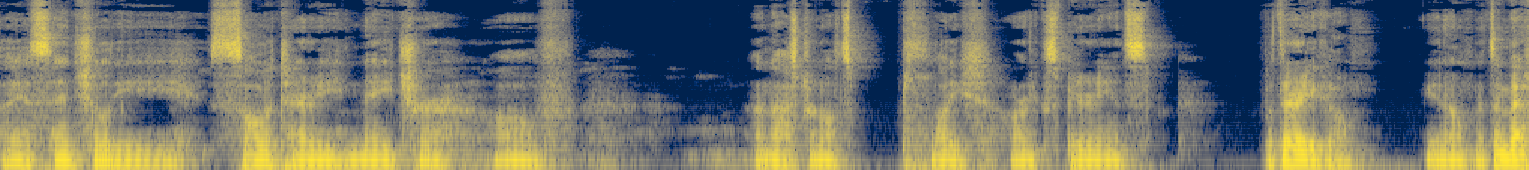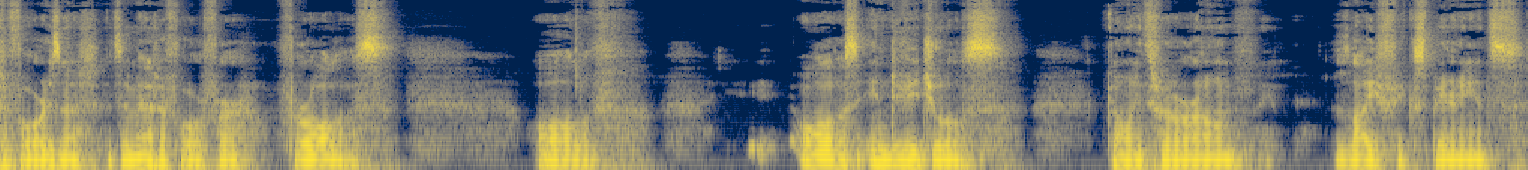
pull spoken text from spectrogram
the essentially solitary nature of an astronaut's plight or experience. But there you go. You know, it's a metaphor, isn't it? It's a metaphor for, for all of us. All of all of us individuals going through our own life experience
